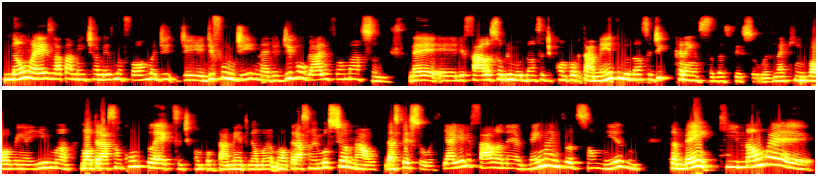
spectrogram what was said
não é exatamente a mesma forma de, de difundir, né, de divulgar informações, né, ele fala sobre mudança de comportamento e mudança de crença das pessoas, né, que envolvem aí uma, uma alteração complexa complexa de comportamento, né, uma, uma alteração emocional das pessoas. E aí ele fala, né, bem na introdução mesmo, também, que não é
